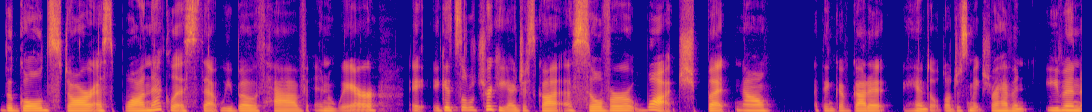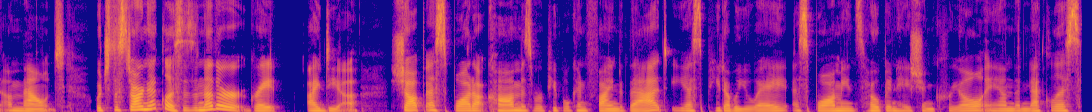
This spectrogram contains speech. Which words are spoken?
the gold star Espoir necklace that we both have and wear, it, it gets a little tricky. I just got a silver watch, but now I think I've got it handled. I'll just make sure I have an even amount, which the star necklace is another great idea. ShopEspoir.com is where people can find that. E S P W A. Espoir means hope in Haitian Creole, and the necklace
